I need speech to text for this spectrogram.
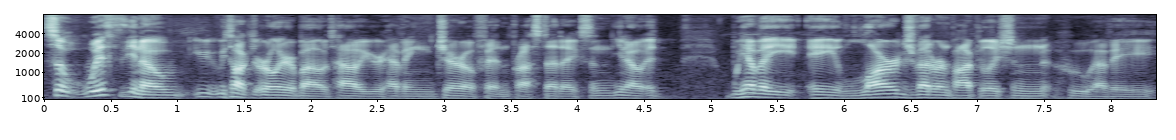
So with you know we talked earlier about how you're having GeroFit and prosthetics, and you know it. We have a, a large veteran population who have a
